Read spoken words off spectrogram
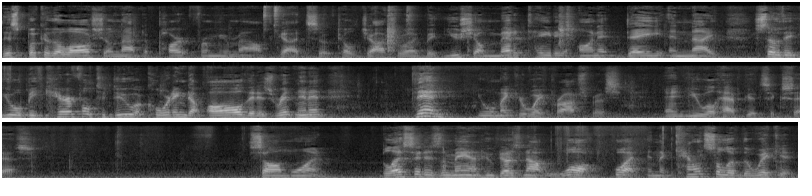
This book of the law shall not depart from your mouth, God so told Joshua, but you shall meditate on it day and night, so that you will be careful to do according to all that is written in it. Then you will make your way prosperous and you will have good success. Psalm 1 Blessed is the man who does not walk what? In the counsel of the wicked,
